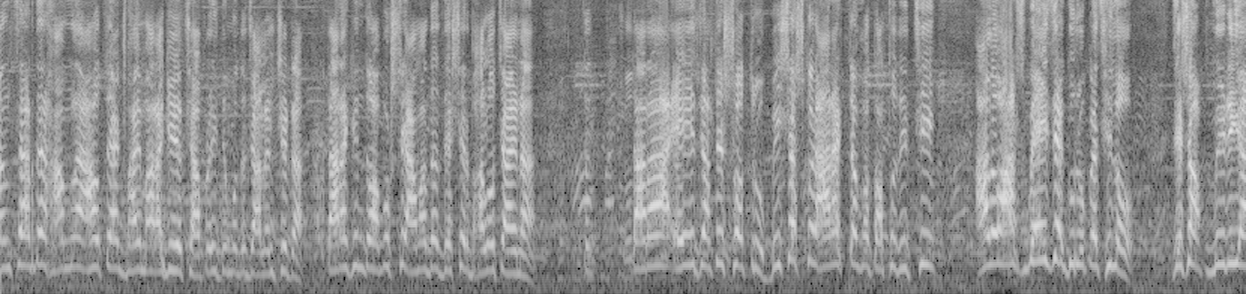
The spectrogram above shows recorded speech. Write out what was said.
আনসারদের হামলায় আহত এক ভাই মারা গিয়েছে আপনারা ইতিমধ্যে জানেন সেটা। তারা কিন্তু অবশ্যই আমাদের দেশের ভালো চায় না। তারা এই জাতের শত্রু। বিশেষ করে আরেকটা তথ্য দিচ্ছি, আলো আসবেই যে গ্রুপে ছিল, যেসব মিডিয়া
